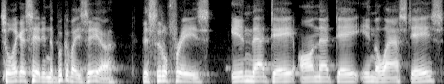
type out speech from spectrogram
So like I said in the book of Isaiah, this little phrase in that day, on that day, in the last days,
